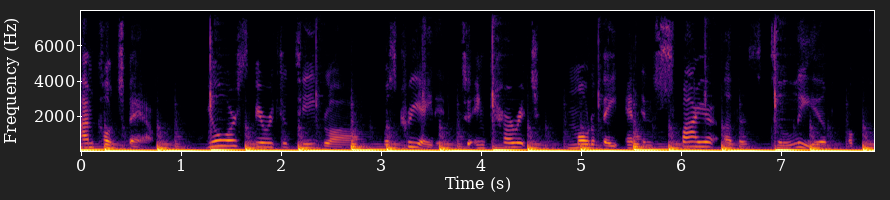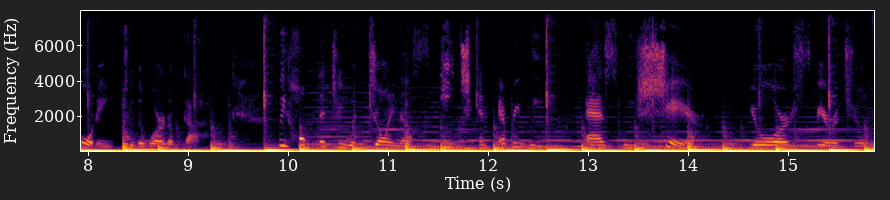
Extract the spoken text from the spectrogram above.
I'm Coach Val. Your spiritual tea blog was created to encourage, motivate, and inspire others to live according to the Word of God. We hope that you would join us each and every week as we share your spiritual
